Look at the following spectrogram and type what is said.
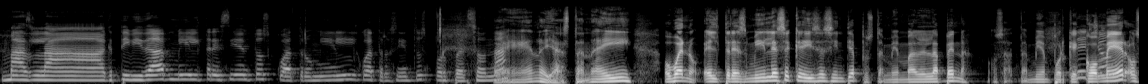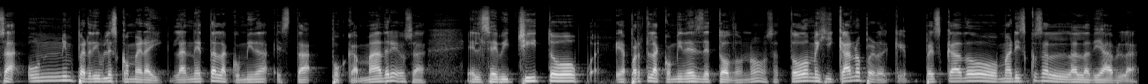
Más la actividad, 1.300, 4.400 por persona. Bueno, ya están ahí. O bueno, el 3000 ese que dice Cintia, pues también vale la pena. O sea, también porque De hecho- comer, o sea, un imperdible es comer ahí. La neta, la comida está poca madre. O sea, el cevichito, y aparte la comida es de todo, ¿no? O sea, todo mexicano, pero de que pescado, mariscos a la, a la diabla,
